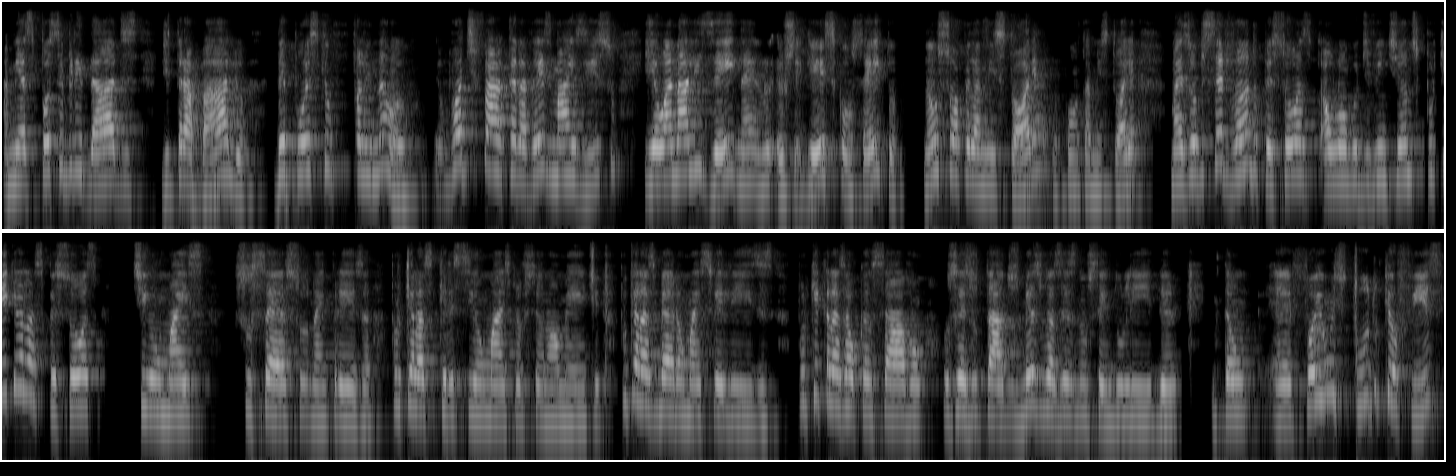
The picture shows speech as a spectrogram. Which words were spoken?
as minhas possibilidades de trabalho, depois que eu falei, não, eu vou ativar cada vez mais isso, e eu analisei, né, eu cheguei a esse conceito, não só pela minha história, eu conto a minha história, mas observando pessoas ao longo de 20 anos, por que, que aquelas pessoas tinham mais sucesso na empresa, porque elas cresciam mais profissionalmente, porque elas eram mais felizes, porque que elas alcançavam os resultados, mesmo às vezes não sendo líder. Então, é, foi um estudo que eu fiz,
